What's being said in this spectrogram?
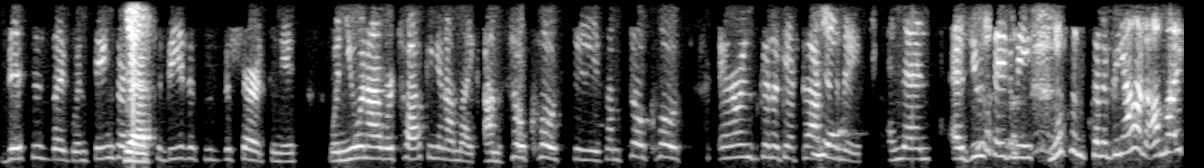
This is like when things are Yes. meant to be. This is bashert, Denise." When you and I were talking, and I'm like, "I'm so close, Denise. I'm so close." Aaron's gonna get back Yeah. to me, and then as you say to me, Nissim's gonna be on. I'm like,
